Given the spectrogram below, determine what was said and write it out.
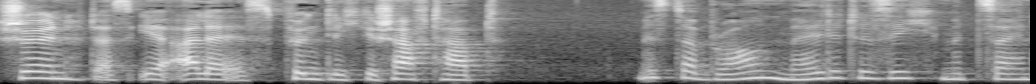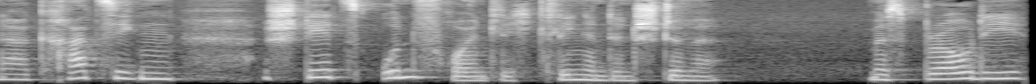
Schön, dass ihr alle es pünktlich geschafft habt. Mr. Brown meldete sich mit seiner kratzigen, stets unfreundlich klingenden Stimme. Miss Brodie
